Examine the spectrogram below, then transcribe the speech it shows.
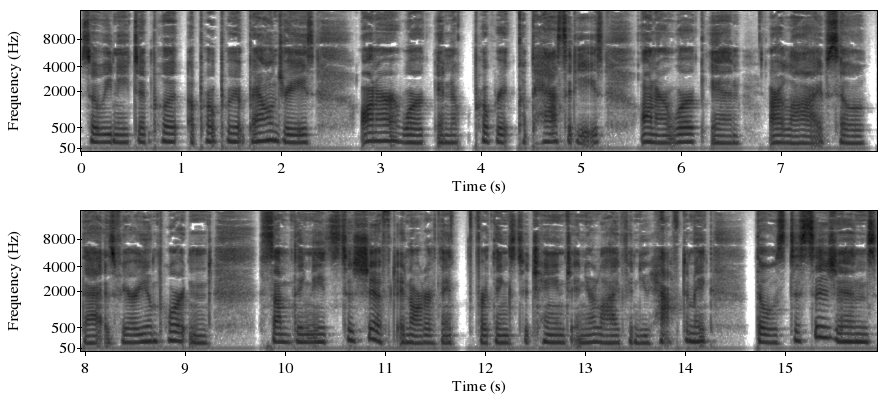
So we need to put appropriate boundaries on our work and appropriate capacities on our work and our lives. So that is very important. Something needs to shift in order th- for things to change in your life. And you have to make those decisions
